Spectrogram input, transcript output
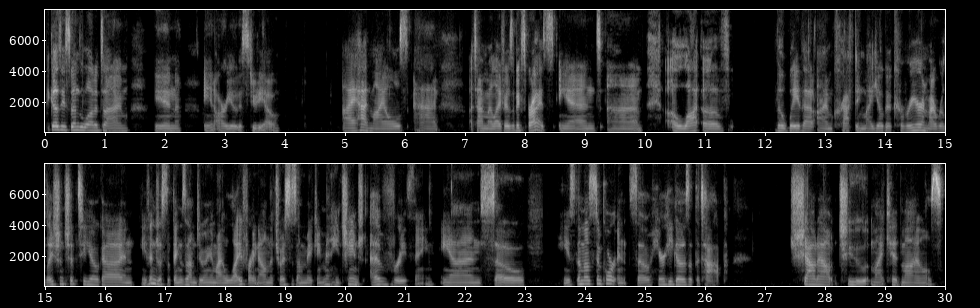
because he spends a lot of time in in our yoga studio i had miles at a time in my life it was a big surprise and um, a lot of the way that I'm crafting my yoga career and my relationship to yoga, and even just the things that I'm doing in my life right now and the choices I'm making, man, he changed everything. And so He's the most important. So here he goes at the top. Shout out to my kid Miles.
